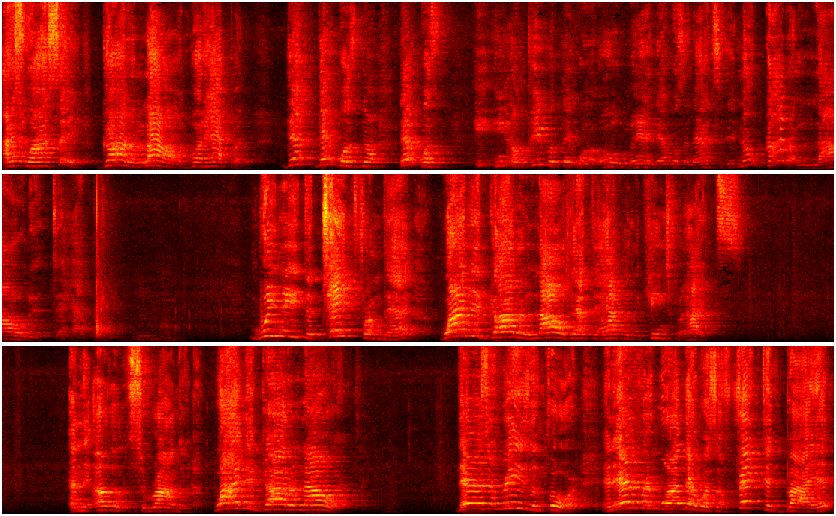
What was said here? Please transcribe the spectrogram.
That's why I say God allowed what happened. That that was no that was you know people think well oh man that was an accident. No, God allowed it to happen. Mm-hmm. We need to take from that why did God allow that to happen to Kingsford Heights and the other surroundings? Why did God allow it? There's a reason for it. And everyone that was affected by it,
